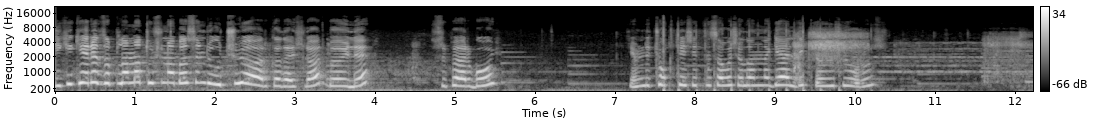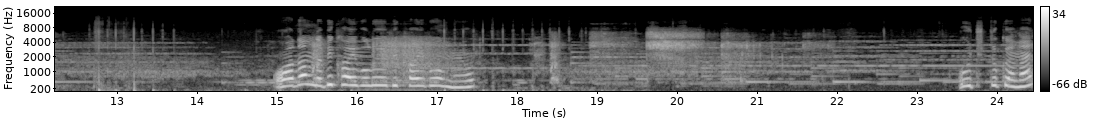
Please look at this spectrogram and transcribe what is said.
İki kere zıplama tuşuna basınca uçuyor arkadaşlar böyle. Superboy. Şimdi çok çeşitli savaş alanına geldik. Dövüşüyoruz. O adam da bir kayboluyor bir kaybolmuyor. Uçtuk hemen.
